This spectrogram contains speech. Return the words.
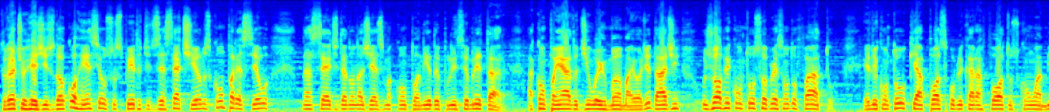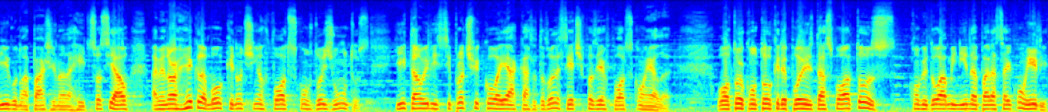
Durante o registro da ocorrência, o suspeito de 17 anos compareceu na sede da 90 Companhia da Polícia Militar. Acompanhado de uma irmã maior de idade, o jovem contou sua versão do fato. Ele contou que após publicar fotos com um amigo numa página na rede social, a menor reclamou que não tinha fotos com os dois juntos, e então ele se prontificou a ir à casa do adolescente fazer fotos com ela. O autor contou que depois das fotos convidou a menina para sair com ele,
